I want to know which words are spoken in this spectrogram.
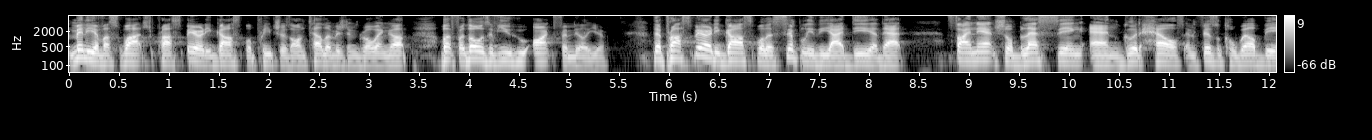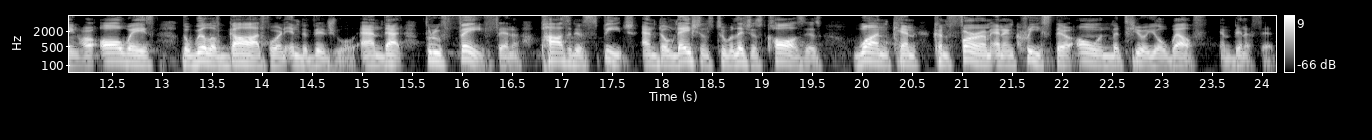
Many of us watched prosperity gospel preachers on television growing up, but for those of you who aren't familiar, the prosperity gospel is simply the idea that financial blessing and good health and physical well being are always the will of God for an individual, and that through faith and positive speech and donations to religious causes, one can confirm and increase their own material wealth and benefit.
